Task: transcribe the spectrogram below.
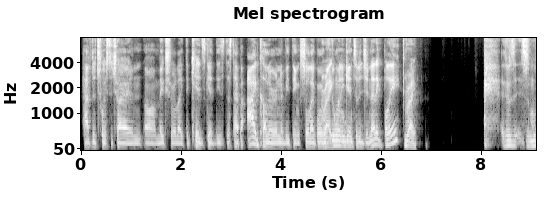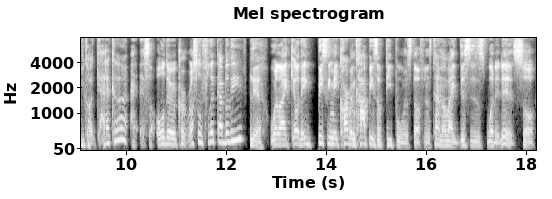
have the choice to try and uh, make sure like the kids get these this type of eye color and everything. So like when Right. we're doing again to the genetic play, Right. There's, a movie called Gattaca. It's an older Kurt Russell flick, I believe. Yeah. where like yo they basically make carbon copies of people and stuff and it's kind of like this is what it is so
